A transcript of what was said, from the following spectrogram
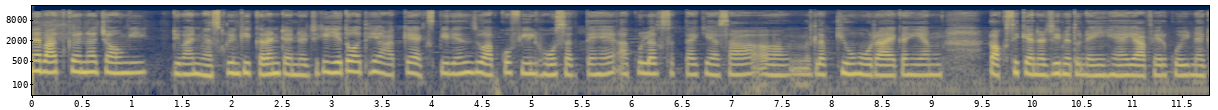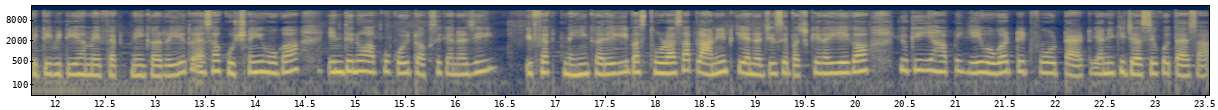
मैं बात करना चाहूँगी डिवाइन मैस्कुलिन की करंट एनर्जी की। ये तो थे आपके एक्सपीरियंस जो आपको फील हो सकते हैं। आपको लग सकता है कि ऐसा आ, मतलब क्यों हो रहा है? कहीं हम टॉक्सिक एनर्जी में तो नहीं है या फिर कोई नेगेटिविटी हमें इफ़ेक्ट नहीं कर रही है तो ऐसा कुछ नहीं होगा। इन दिनों आपको कोई टॉक्सिक एनर्जी इफ़ेक्ट नहीं करेगी। बस थोड़ा सा प्लानिट की एनर्जी से बच के रहिएगा, क्योंकि यहाँ पे ये होगा टिट फोर टैट यानी कि जैसे को तैसा।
